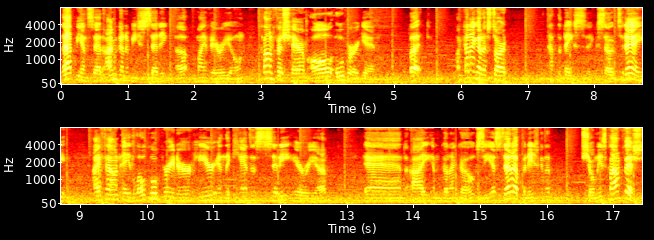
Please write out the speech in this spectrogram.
that being said, I'm going to be setting up my very own clownfish harem all over again. But, I'm kind of going to start at the basics. So today, I found a local breeder here in the Kansas City area, and I am gonna go see his setup, and he's gonna show me his clownfish.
